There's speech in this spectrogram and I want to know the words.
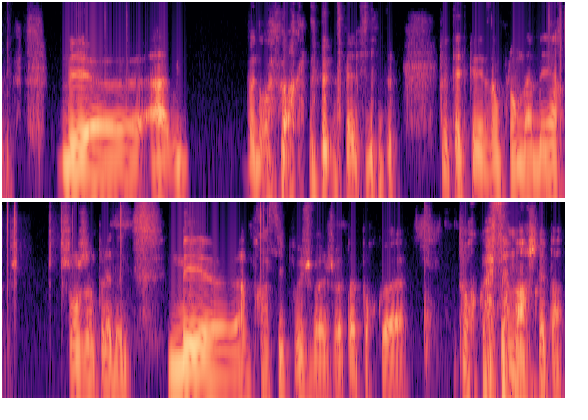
Mais, euh, ah oui, bonne remarque de David. Peut-être que les implants de ma mère changent un peu la donne. Mais euh, en principe, oui, je vois, je vois pas pourquoi, pourquoi ça marcherait pas.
